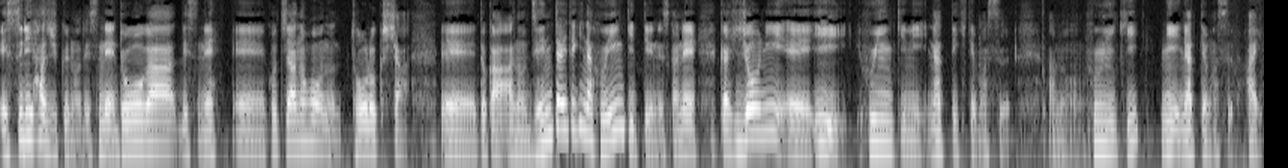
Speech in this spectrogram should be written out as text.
えすりはじくのですね、動画ですね、えー、こちらの方の登録者、えー、とか、あの、全体的な雰囲気っていうんですかね、が非常に、えー、いい雰囲気になってきてます。あの、雰囲気になってます。はい。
